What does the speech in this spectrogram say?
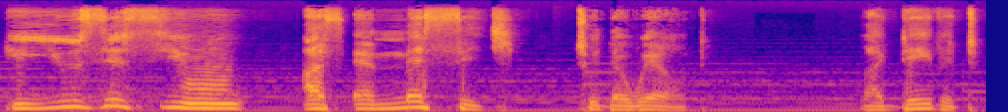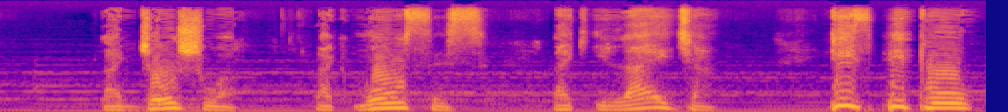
He uses you as a message to the world like David, like Joshua, like Moses, like Elijah. These people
